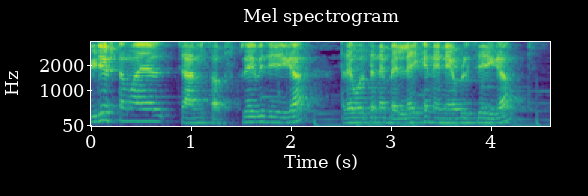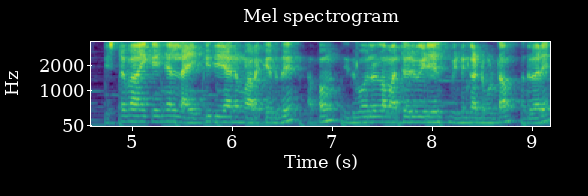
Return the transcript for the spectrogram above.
വീഡിയോ ഇഷ്ടമായാൽ ചാനൽ സബ്സ്ക്രൈബ് ചെയ്യുക. അതേപോലെ തന്നെ ബെല്ലൈക്കൻ എനേബിൾ ചെയ്യുക. ഇഷ്ടമായി കഴിഞ്ഞാൽ ലൈക്ക് ചെയ്യാനും മറക്കരുത്. അപ്പം ഇതുപോലുള്ള മറ്റൊരു വീഡിയോയിൽ വീണ്ടും കണ്ടുമുട്ടാം. അതുവരെ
